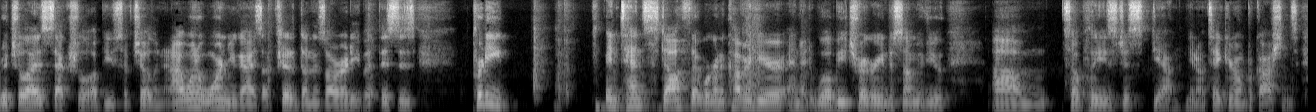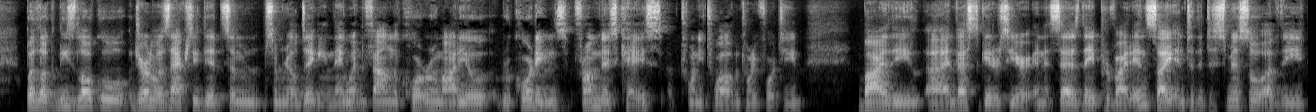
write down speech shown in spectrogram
ritualized sexual abuse of children. And I want to warn you guys, I should have done this already, but this is pretty intense stuff that we're going to cover here, and it will be triggering to some of you. Um, so please just yeah, you know, take your own precautions. But look, these local journalists actually did some some real digging. They went and found the courtroom audio recordings from this case of 2012 and 2014 by the uh, investigators here, and it says they provide insight into the dismissal of the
